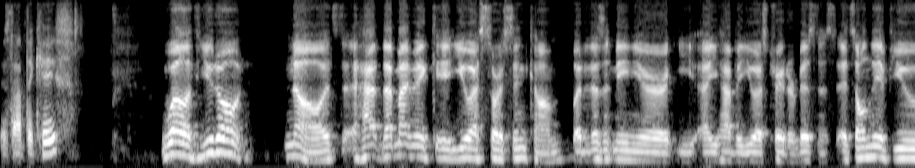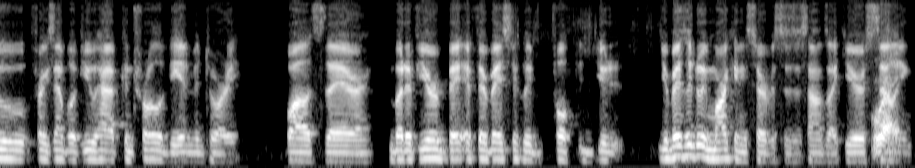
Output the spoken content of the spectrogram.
Is that the case? Well, if you don't no, it's that might make a U.S. source income, but it doesn't mean you're you have a U.S. trade or business. It's only if you, for example, if you have control of the inventory while it's there. But if you're if they're basically full, you, you're basically doing marketing services. It sounds like you're selling right.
